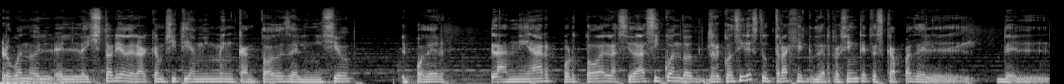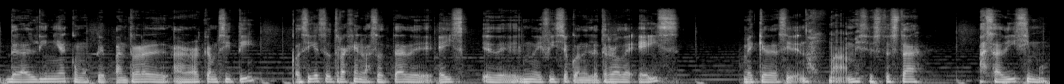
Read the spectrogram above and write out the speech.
Pero bueno, la historia del Arkham City a mí me encantó desde el inicio. El poder planear por toda la ciudad. Así cuando consigues tu traje de recién que te escapas del, del, de la línea, como que para entrar al, Arkham City, consigues tu traje en la azotea de Ace, eh, de un edificio con el letrero de Ace. Me quedé así de, no mames, esto está pasadísimo.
